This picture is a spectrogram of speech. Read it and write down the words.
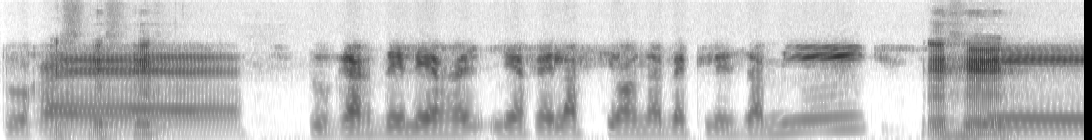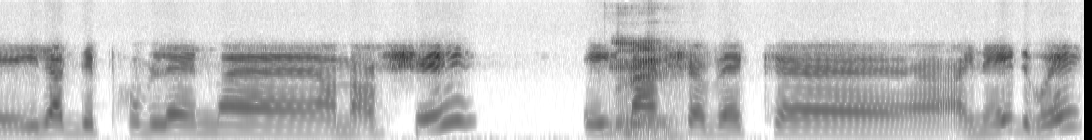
pour, euh, pour garder les, les, relations avec les amis. Mm-hmm. Et il a des problèmes à marcher. Et il marche avec un aide, oui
